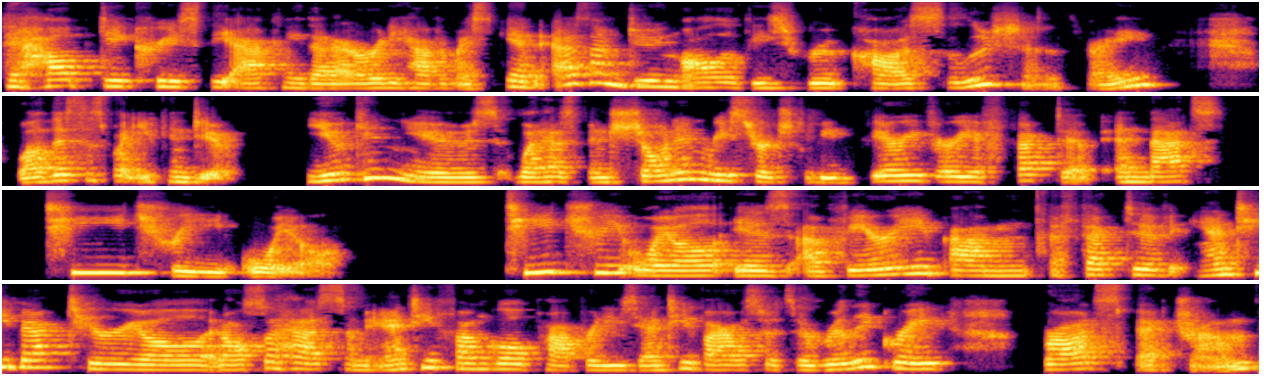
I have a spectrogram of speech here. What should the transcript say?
to help decrease the acne that i already have in my skin as i'm doing all of these root cause solutions right? Well this is what you can do. You can use what has been shown in research to be very very effective and that's tea tree oil Tea tree oil is a very um, effective antibacterial. It also has some antifungal properties, antiviral. So it's a really great broad spectrum.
